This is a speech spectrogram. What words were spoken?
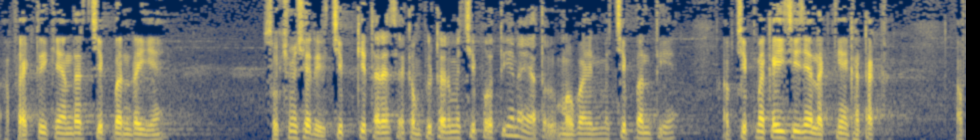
अब फैक्ट्री के अंदर चिप बन रही है। सूक्ष्म शरीर, चिप की तरह से कंप्यूटर में चिप होती है ना, या तो मोबाइल में चिप बनती है। अब चिप में कई चीज़ें लगती हैं घटक। अब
